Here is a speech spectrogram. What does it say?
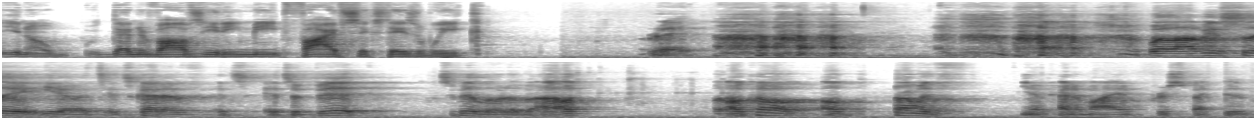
you know that involves eating meat five six days a week? Right. well, obviously, you know, it's, it's kind of it's it's a bit it's a bit loaded. I'll I'll call I'll start with you know kind of my perspective.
